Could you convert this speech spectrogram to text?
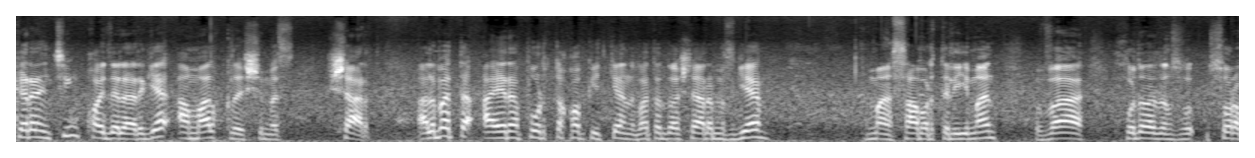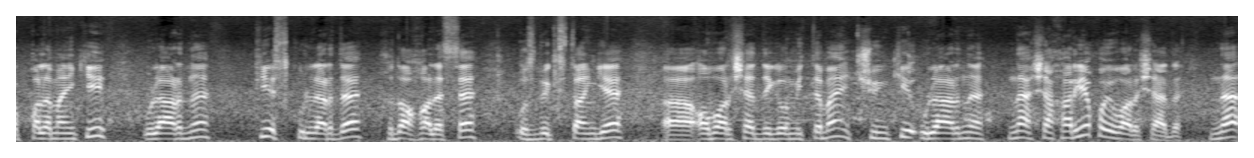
karantin qoidalariga amal qilishimiz shart. Albatta aeroportda qolib ketgan vatandoshlarimizga man sabr tilayman va xudodan so'rab qolamanki ularni tez kunlarda xudo xohlasa o'zbekistonga e, olib borishadi degan umiddaman. Chunki ularni na shaharga qo'yib yuborishadi na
